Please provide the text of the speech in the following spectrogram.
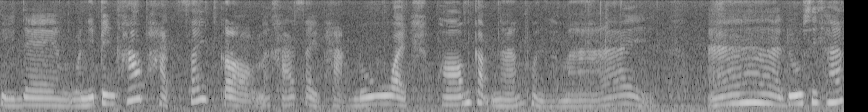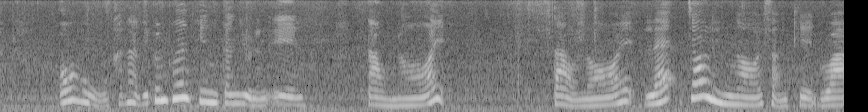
สีแดง ข้าวผัดไส้กรอกนะคะ ใส่ผักด้วย พร้อมกับน้ำผลไม้อ่าดูสิคะ โอ้โหขณะที่เพื่อนๆกินกันอยู่นั่นเอง เต่าน้อย เต่าน้อยและเจ้าลิงน้อยสังเกตว่า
